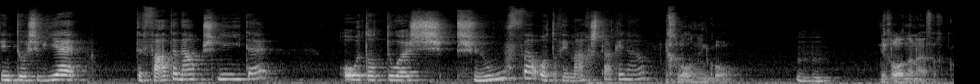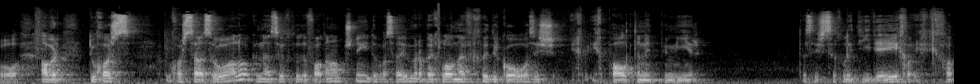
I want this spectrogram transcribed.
dann tust du wie den Faden abschneiden oder tust schnaufen oder wie machst du das genau? Ich lasse ihn gehen. Mhm. Ich lasse ihn einfach gehen. Aber du kannst Du kannst es auch so anschauen, also ich den Faden abschneiden, was auch immer, aber ich lasse einfach wieder gehen. Es ist, ich, ich behalte ihn nicht bei mir. Das ist so ein bisschen die Idee. Ich, ich, kann,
